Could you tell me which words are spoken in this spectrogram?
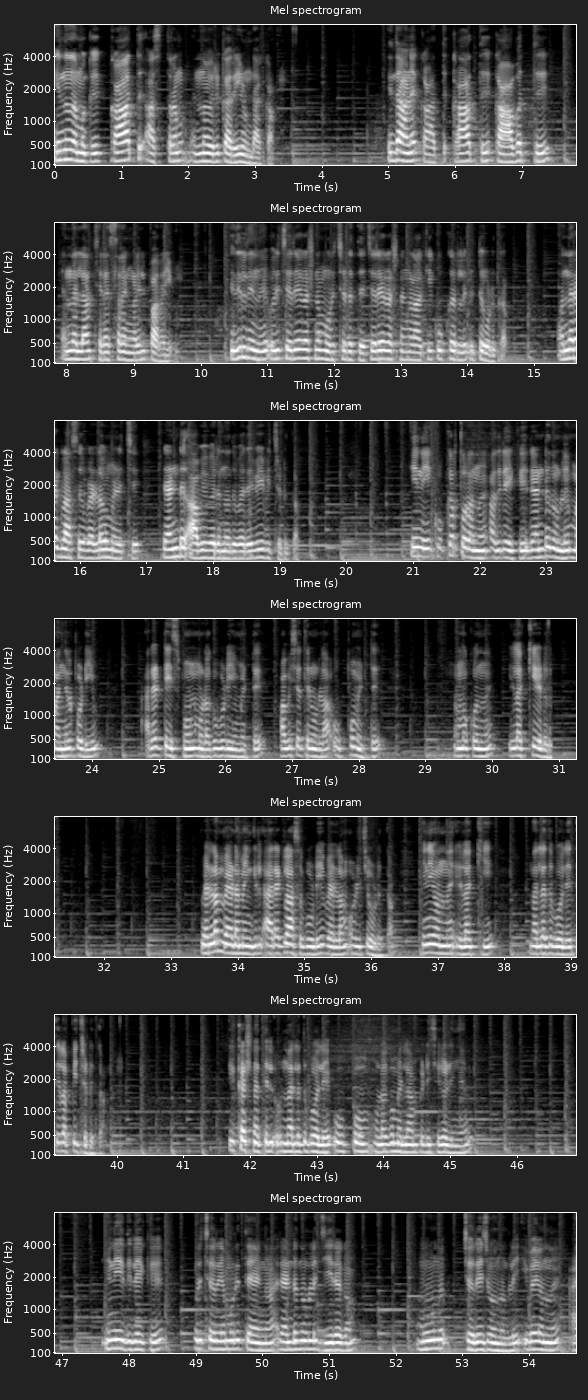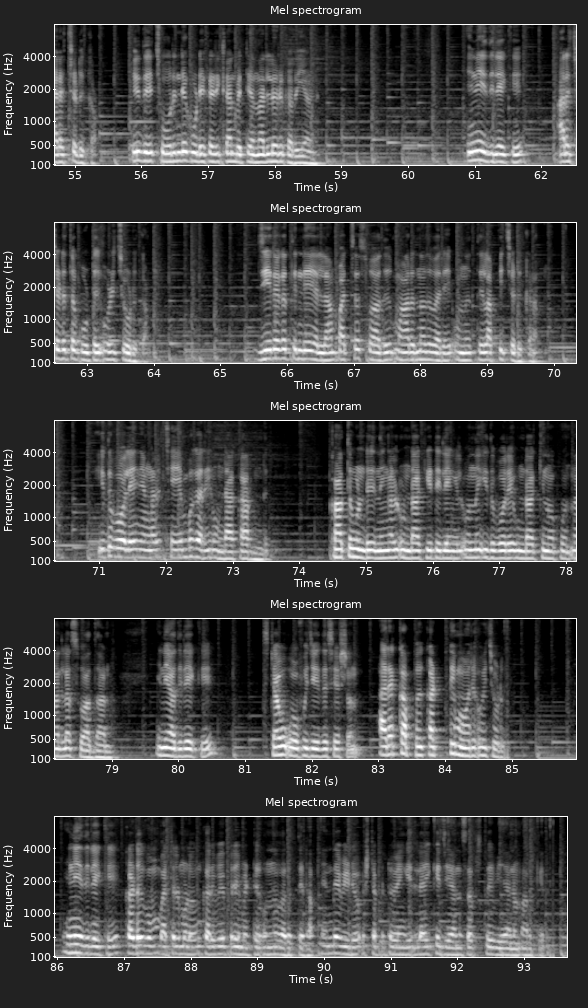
ഇന്ന് നമുക്ക് കാത്ത് അസ്ത്രം എന്നൊരു കറി ഉണ്ടാക്കാം. ഇതാണ് കാത്ത് കാത്ത് കാവത്ത് എന്നെല്ലാം ചില സ്ഥലങ്ങളിൽ പറയും. ഇതിൽ നിന്ന് ഒരു ചെറിയ കഷ്ണം മുറിച്ചെടുത്ത് ചെറിയ കഷ്ണങ്ങളാക്കി കുക്കറിൽ ഇട്ട് കൊടുക്കാം. ഒന്നര ഗ്ലാസ് വെള്ളവും ഒഴിച്ച് രണ്ട് ആവി വരുന്നത് വരെ വേവിച്ചെടുക്കാം. ഇനി കുക്കർ തുറന്ന് അതിലേക്ക് രണ്ട് നുള്ളി മഞ്ഞൾപ്പൊടിയും അര ടീസ്പൂൺ മുളക് പൊടിയും ഇട്ട് ആവശ്യത്തിനുള്ള ഉപ്പും ഇട്ട് നമുക്കൊന്ന് ഇളക്കിയെടുക്കാം. വെള്ളം വേണമെങ്കിൽ അര ഗ്ലാസ് കൂടി വെള്ളം ഒഴിച്ചു കൊടുക്കാം. ഇനി ഒന്ന് ഇളക്കി നല്ലതുപോലെ തിളപ്പിച്ചെടുക്കാം. ഈ കഷ്ണത്തിൽ നല്ലതുപോലെ ഉപ്പും മുളകുമെല്ലാം പിടിച്ചു കഴിഞ്ഞാൽ ഇനി ഇതിലേക്ക് ഒരു ചെറിയ മുറി തേങ്ങ രണ്ട് നുള്ളി ജീരകം മൂന്ന് ചെറിയ ചുവന്നുള്ളി ഇവയൊന്ന് അരച്ചെടുക്കാം. ഇത് ചോറിന്റെ കൂടെ കഴിക്കാൻ പറ്റിയ നല്ലൊരു കറിയാണ്. ഇനി ഇതിലേക്ക് അരച്ചെടുത്ത കൂട്ട് ഒഴിച്ചു കൊടുക്കാം. ജീരകത്തിന്റെ എല്ലാം പച്ച സ്വാദ് മാറുന്നത് വരെ ഒന്ന് തിളപ്പിച്ചെടുക്കണം. ഇതുപോലെ ഞങ്ങൾ ചേമ്പ് കറി ഉണ്ടാക്കാറുണ്ട്. കാത്തുകൊണ്ട് നിങ്ങൾ ഉണ്ടാക്കിയിട്ടില്ലെങ്കിൽ ഒന്ന് ഇതുപോലെ ഉണ്ടാക്കി നോക്കൂ. നല്ല സ്വാദാണ്. ഇനി അതിലേക്ക് സ്റ്റൗ ഓഫ് ചെയ്ത ശേഷം അരക്കപ്പ് കട്ടിമോര് ഒഴിച്ചു കൊടുക്കും. ഇനി ഇതിലേക്ക് കടുകും വറ്റൽമുളകും കറിവേപ്പിലയും ഇട്ട് ഒന്ന് വറുത്തിടാം. എന്റെ വീഡിയോ ഇഷ്ടപ്പെട്ടുവെങ്കിൽ ലൈക്ക് ചെയ്യാനും സബ്സ്ക്രൈബ് ചെയ്യാനും മറക്കരുത്.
